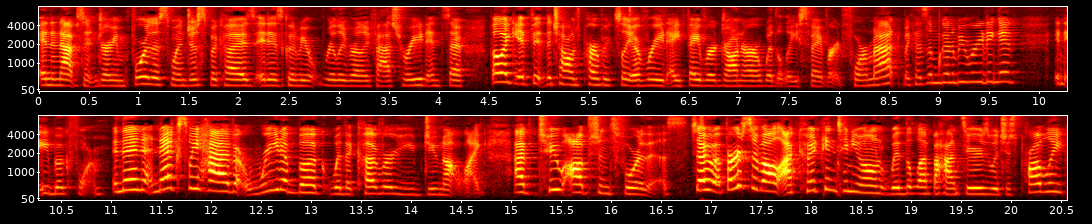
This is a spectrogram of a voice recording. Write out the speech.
in an absent dream for this one just because it is going to be really, really fast read. And so but like it fit the challenge perfectly of read a favorite genre with a least favorite format because I'm going to be reading it in ebook form. And then next we have read a book with a cover you do not like. I have two options for this. So first of all, I could continue on with the Left Behind series, which is probably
